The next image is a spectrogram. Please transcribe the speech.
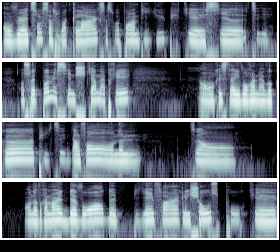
on veut être sûr que ça soit clair, que ça soit pas ambigu, puis que si, euh, on souhaite pas, mais s'il y a une chicane après, on risque d'aller voir un avocat. Puis, dans le fond, on a on a vraiment un devoir de bien faire les choses pour que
